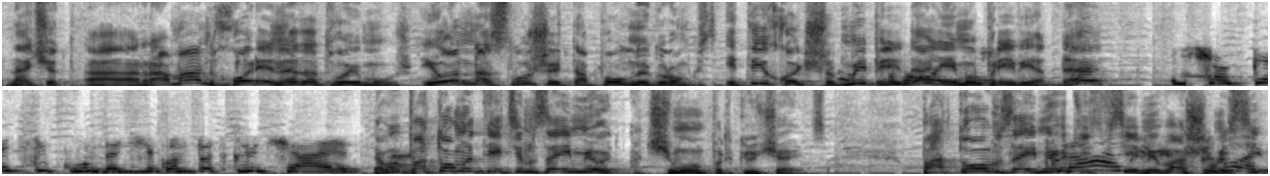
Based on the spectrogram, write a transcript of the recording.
Значит, а, Роман Хорин это твой муж. И он нас слушает на полную громкость. И ты хочешь, чтобы мы передали ему привет, да? Сейчас пять секундочек, он подключается. Да вы потом этим займете. А чему он подключается? Потом займетесь Правда? всеми вашими... Вот, си-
